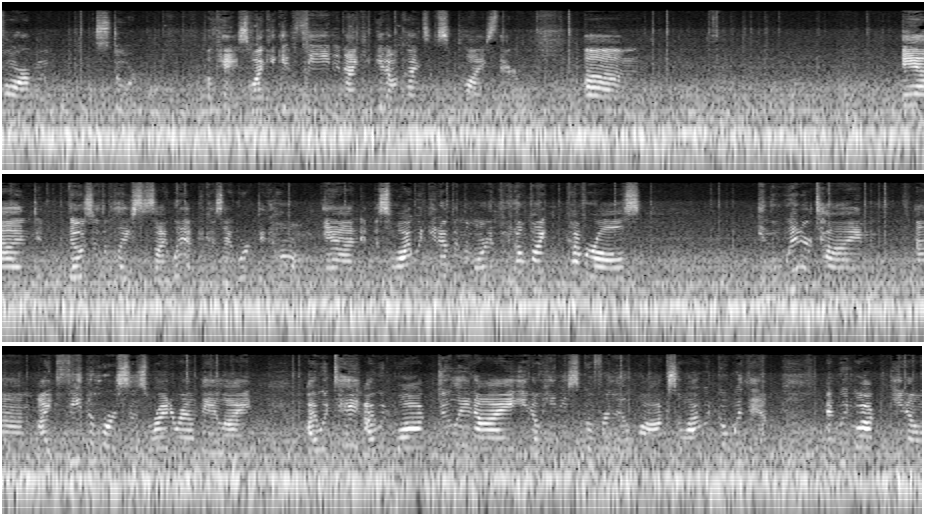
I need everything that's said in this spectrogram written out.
farm store. Okay, so I could get feed and I could get all kinds of supplies there. Um, and those are the places I went because I worked at home. And so I would get up in the morning, put on my coveralls. In the wintertime, um, I'd feed the horses right around daylight. I would take, I would walk. Dually and I, you know, he needs to go for a little walk, so I would go with him, and we'd walk, you know,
